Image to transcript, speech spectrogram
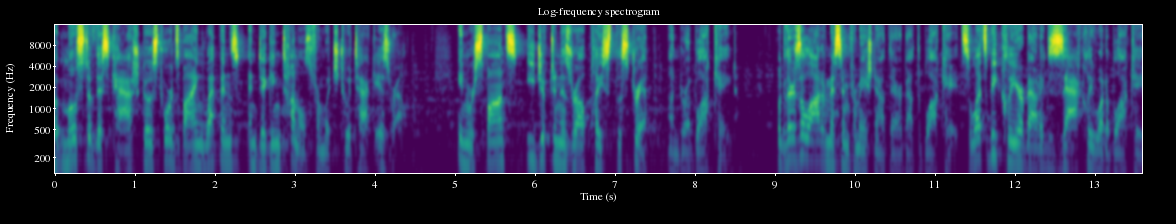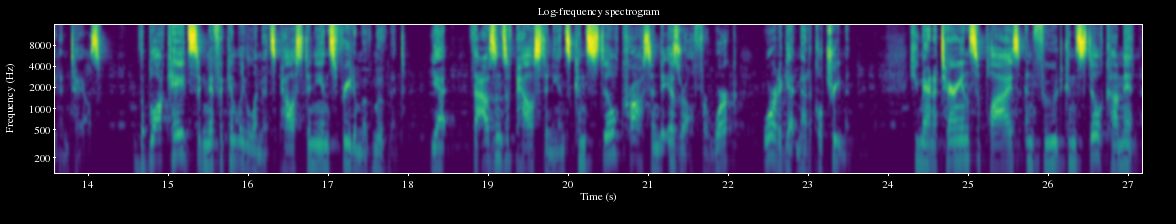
But most of this cash goes towards buying weapons and digging tunnels from which to attack Israel. In response, Egypt and Israel placed the Strip under a blockade. Look, there's a lot of misinformation out there about the blockade, so let's be clear about exactly what a blockade entails. The blockade significantly limits Palestinians' freedom of movement, yet, thousands of Palestinians can still cross into Israel for work or to get medical treatment. Humanitarian supplies and food can still come in,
